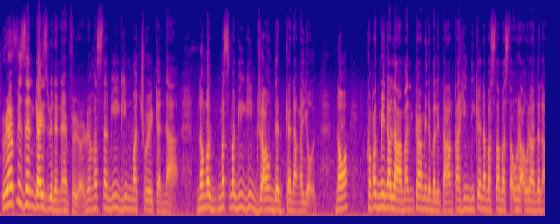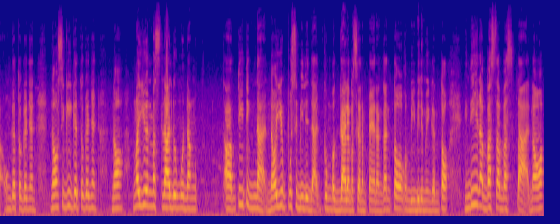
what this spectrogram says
represent guys with an emperor na mas nagiging mature ka na. Na mag, mas magiging grounded ka na ngayon. No? Kapag may nalaman ka, may nabalitaan ka, hindi ka na basta-basta ura-urada na, ang gato ganyan, no, sige gato ganyan, no, ngayon mas lalo mo nang um, titignan, no, yung posibilidad kung maglalabas ka ng perang ganto, kung bibili mo yung ganto, hindi na basta-basta, no,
